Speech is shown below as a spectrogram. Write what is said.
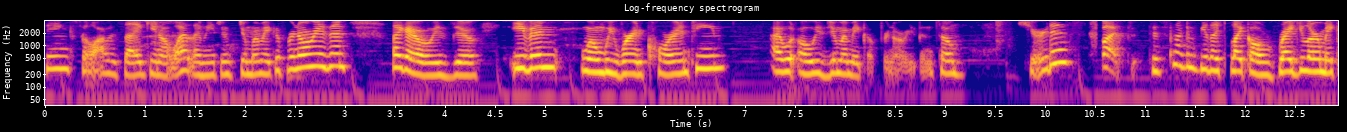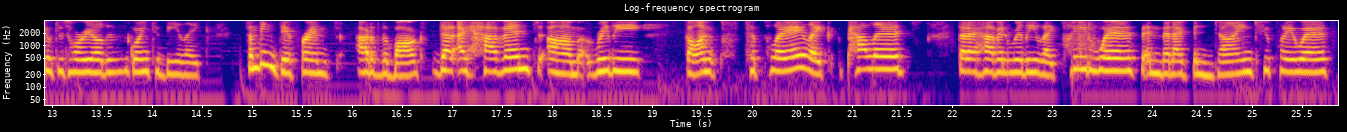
anything. So I was like, you know what? Let me just do my makeup for no reason, like I always do even when we were in quarantine, I would always do my makeup for no reason. So here it is. But this is not going to be like, like a regular makeup tutorial. This is going to be like something different out of the box that I haven't um, really gone to play like palettes that I haven't really like played with and that I've been dying to play with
